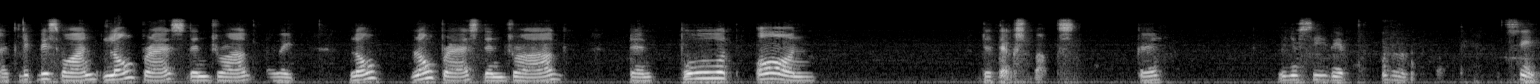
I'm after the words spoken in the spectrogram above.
I click this one long press then drag wait. Long long press then drag then put on the text box okay when you see that let's see.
